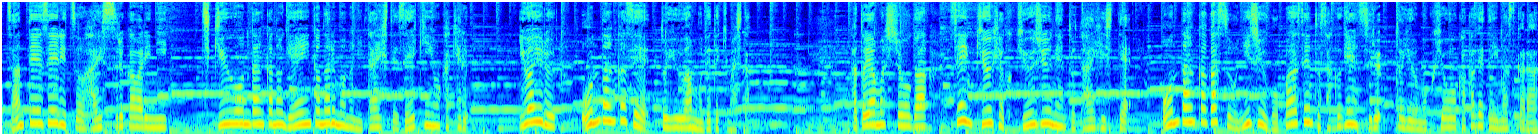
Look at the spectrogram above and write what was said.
暫定税率を廃止する代わりに地球温暖化の原因となるものに対して税金をかける。いわゆる温暖化税という案も出てきました。鳩山首相が1990年と対比して温暖化ガスを25%削減するという目標を掲げていますから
